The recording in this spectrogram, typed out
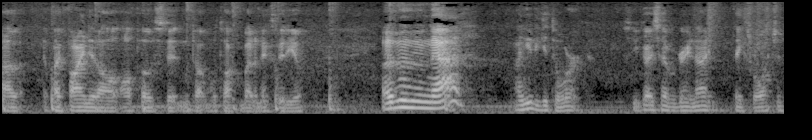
uh, if I find it, I'll, I'll post it and talk, we'll talk about it next video. Other than that, I need to get to work. So you guys have a great night. Thanks for watching.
